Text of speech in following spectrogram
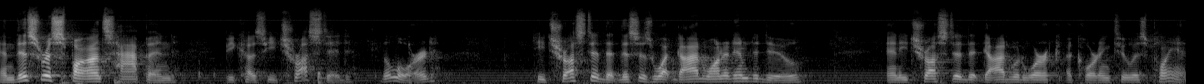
And this response happened because he trusted the Lord. He trusted that this is what God wanted him to do, and he trusted that God would work according to his plan.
